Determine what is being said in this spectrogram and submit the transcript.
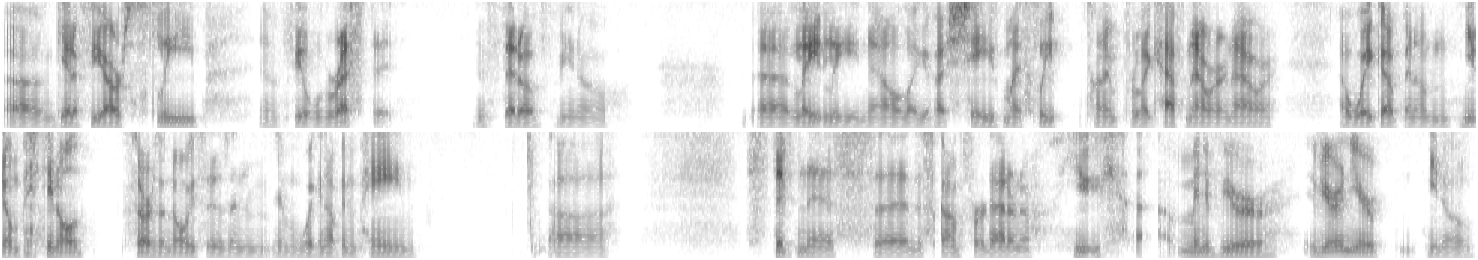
uh, get a few hours of sleep and feel rested instead of, you know, uh, lately now, like if I shave my sleep time for like half an hour, an hour, I wake up and I'm, you know, making all sorts of noises and, and waking up in pain uh, stiffness, uh, discomfort. I don't know. You, I mean, if you're if you're in your you know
